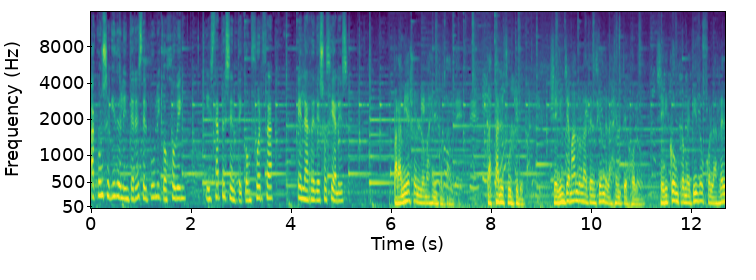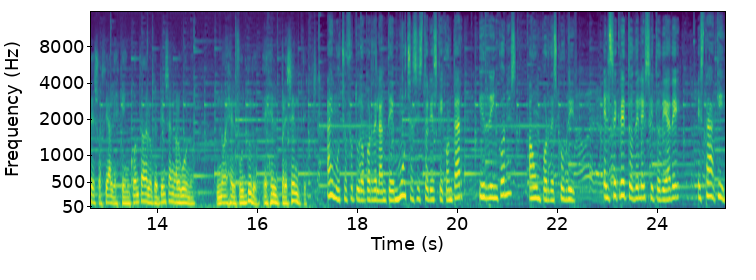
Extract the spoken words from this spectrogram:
ha conseguido el interés del público joven y está presente con fuerza en las redes sociales. Para mí eso es lo más importante, captar el futuro, seguir llamando la atención de la gente joven, seguir comprometido con las redes sociales, que en contra de lo que piensan algunos, no es el futuro, es el presente. Hay mucho futuro por delante, muchas historias que contar y rincones aún por descubrir. El secreto del éxito de AD está aquí,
